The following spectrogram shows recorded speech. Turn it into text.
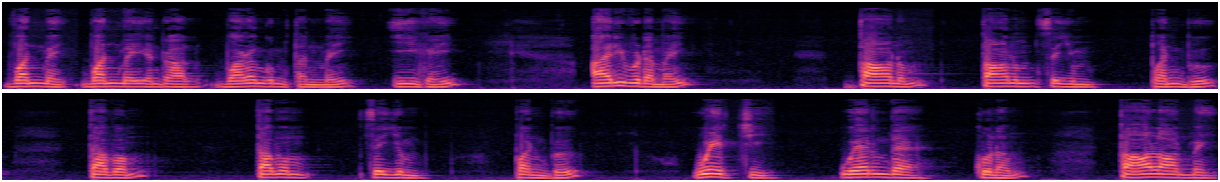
வன்மை வன்மை என்றால் வழங்கும் தன்மை ஈகை அறிவுடைமை தானம் தானம் செய்யும் பண்பு தவம் தவம் செய்யும் பண்பு உயர்ச்சி உயர்ந்த குணம் தாளாண்மை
